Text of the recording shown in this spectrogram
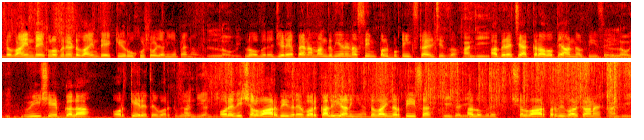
ਡਿਜ਼ਾਈਨ ਦੇਖ ਲਓ ਵੀਰੇ ਡਿਜ਼ਾਈਨ ਦੇਖ ਕੇ ਰੂਹ ਖੁਸ਼ ਹੋ ਜਾਣੀ ਆ ਭੈਣਾਂ ਦੀ। ਲਓ ਵੀ। ਲੋ ਵੀਰੇ ਜਿਹੜੇ ਭੈਣਾਂ ਮੰਗਦੀਆਂ ਨੇ ਨਾ ਸਿੰਪਲ ਬੁਟੀਕ ਸਟਾਈਲ ਚੀਜ਼ਾਂ ਹਾਂਜੀ। ਆ ਵੀਰੇ ਚੈੱਕ ਕਰਾ ਦਿਓ ਧਿਆਨ ਨਾਲ ਪੀਸ ਇਹ। ਲਓ ਜੀ। ਵੀ ਸ਼ੇਪ ਗਲਾ ਔਰ ਘੇਰੇ ਤੇ ਵਰਕ ਵੀਰੇ। ਹਾਂਜੀ ਹਾਂਜੀ। ਔਰ ਇਹਦੀ ਸ਼ਲਵਾਰ ਵੀ ਵੀਰੇ ਵਰਕ ਵਾਲੀ ਵੀ ਆਣੀ ਹੈ ਡਿਜ਼ਾਈਨਰ ਪੀਸ ਆ। ਠੀਕ ਆ ਜੀ। ਆ ਲੋ ਵੀਰੇ ਸ਼ਲਵਾਰ ਪਰ ਵੀ ਵਰਕ ਆਣਾ ਹੈ। ਹਾਂਜੀ।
